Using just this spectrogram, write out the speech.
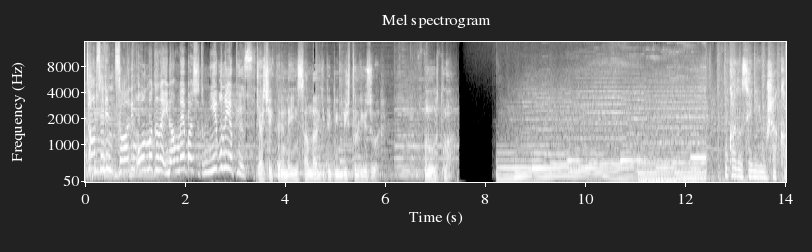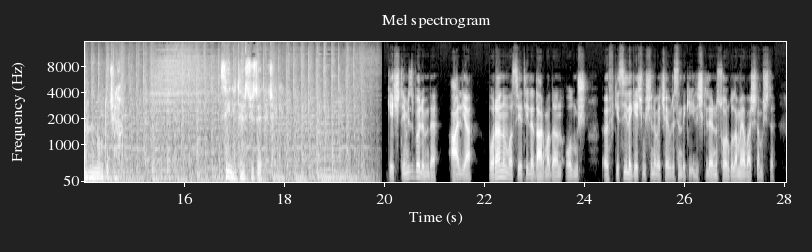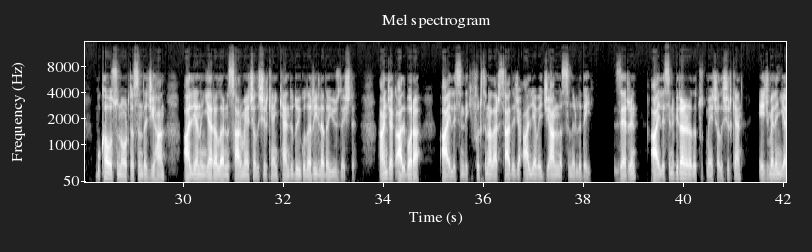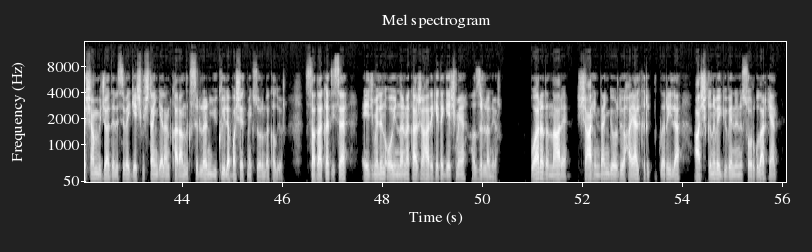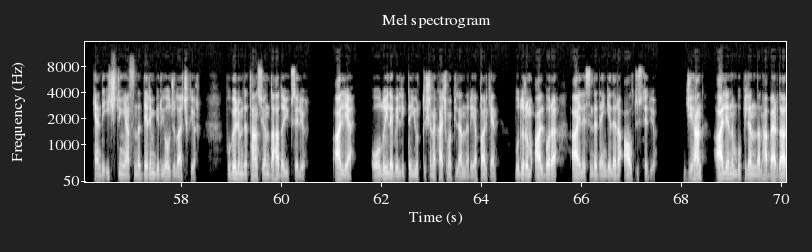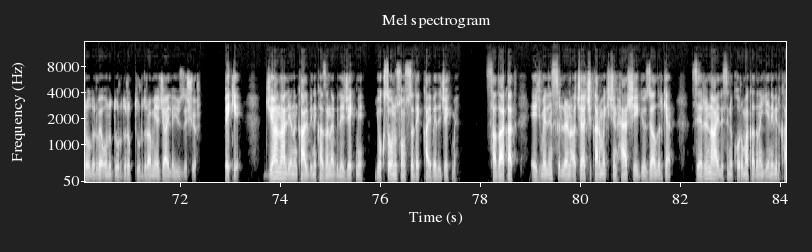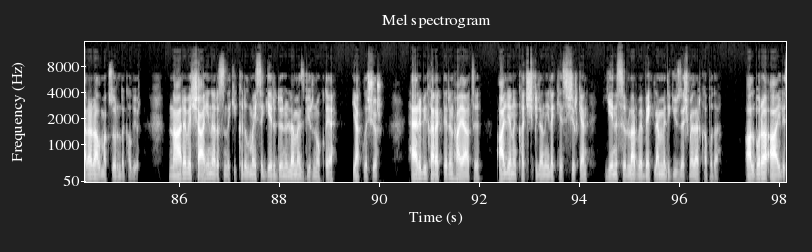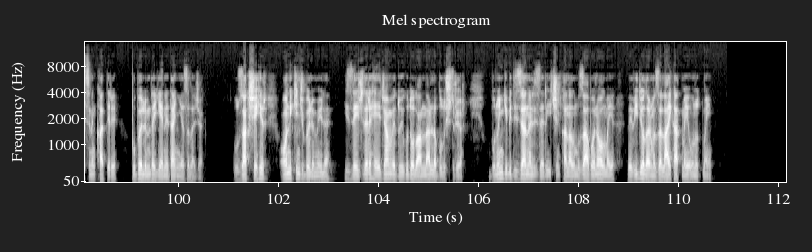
Ben tam senin zalim olmadığına inanmaya başladım. Niye bunu yapıyorsun? Gerçeklerin de insanlar gibi bin bir türlü yüzü var. Bunu unutma. Bu kadın senin yumuşak karnın Cihan. Seni ters yüz edecek. Geçtiğimiz bölümde Alya, Bora'nın vasiyetiyle darmadağın olmuş, öfkesiyle geçmişini ve çevresindeki ilişkilerini sorgulamaya başlamıştı. Bu kaosun ortasında Cihan, Alya'nın yaralarını sarmaya çalışırken kendi duygularıyla da yüzleşti. Ancak Albora, ailesindeki fırtınalar sadece Alya ve Cihan'la sınırlı değil. Zerrin, ailesini bir arada tutmaya çalışırken, Ecmel'in yaşam mücadelesi ve geçmişten gelen karanlık sırların yüküyle baş etmek zorunda kalıyor. Sadakat ise Ecmel'in oyunlarına karşı harekete geçmeye hazırlanıyor. Bu arada Nare, Şahin'den gördüğü hayal kırıklıklarıyla aşkını ve güvenini sorgularken kendi iç dünyasında derin bir yolculuğa çıkıyor. Bu bölümde tansiyon daha da yükseliyor. Alya, oğluyla birlikte yurt dışına kaçma planları yaparken bu durum Albora ailesinde dengeleri alt üst ediyor. Cihan, Alya'nın bu planından haberdar olur ve onu durdurup durduramayacağıyla yüzleşiyor. Peki, Cihan Alya'nın kalbini kazanabilecek mi yoksa onu sonsuza dek kaybedecek mi? Sadakat, Ecmel'in sırlarını açığa çıkarmak için her şeyi göze alırken, Zerrin ailesini korumak adına yeni bir karar almak zorunda kalıyor. Nare ve Şahin arasındaki kırılma ise geri dönülemez bir noktaya yaklaşıyor. Her bir karakterin hayatı, Alya'nın kaçış planıyla kesişirken yeni sırlar ve beklenmedik yüzleşmeler kapıda. Albora ailesinin kaderi bu bölümde yeniden yazılacak. Uzak Şehir 12. bölümüyle izleyicileri heyecan ve duygu dolu anlarla buluşturuyor. Bunun gibi dizi analizleri için kanalımıza abone olmayı ve videolarımıza like atmayı unutmayın.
